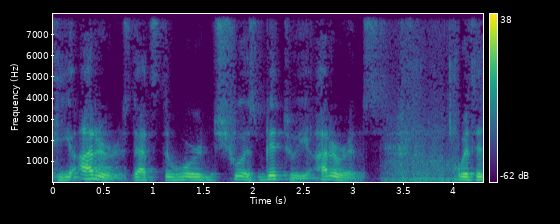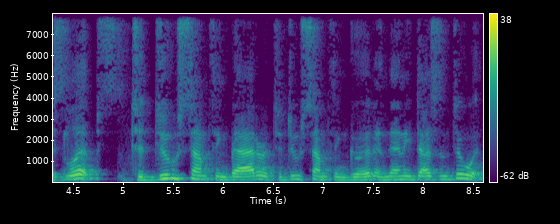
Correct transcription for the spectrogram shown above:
he utters, that's the word Shuas Bitui, utterance, with his lips to do something bad or to do something good, and then he doesn't do it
